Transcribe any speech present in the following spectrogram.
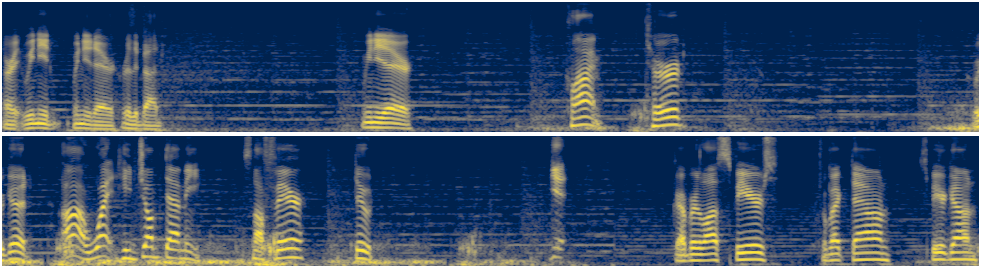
All right, we need we need air really bad. We need air. Climb, turd. We're good. Ah, what? He jumped at me. It's not fair, dude. Get. Grab our last spears. Go back down. Spear gun.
